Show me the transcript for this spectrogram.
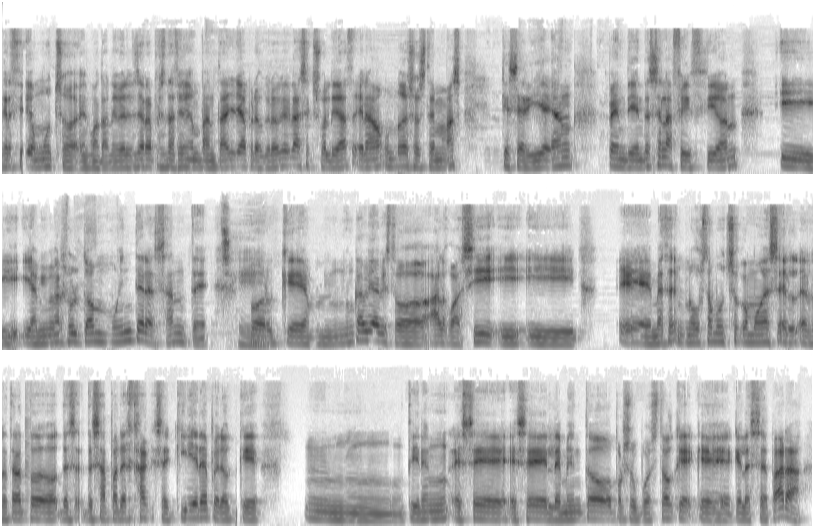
crecido mucho en cuanto a niveles de representación en pantalla, pero creo que la sexualidad era uno de esos temas que seguían pendientes en la ficción y, y a mí me resultó muy interesante porque mm, nunca había visto algo así y, y, eh, me, hace- me gusta mucho cómo es el, el retrato de, de esa pareja que se quiere, pero que mm, tienen ese, ese elemento, por supuesto, que, que- que les separa.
